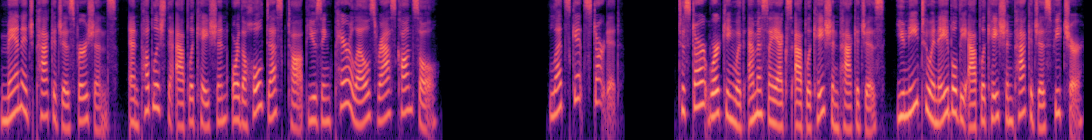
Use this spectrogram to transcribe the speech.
manage packages versions, and publish the application or the whole desktop using Parallels RAS console. Let's get started. To start working with MSIX application packages, you need to enable the Application Packages feature.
